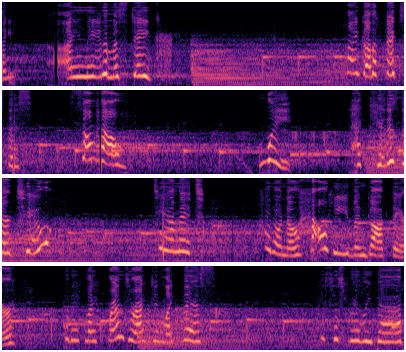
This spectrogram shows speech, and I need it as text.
I... I made a mistake. I gotta fix this. Somehow. Wait, that kid is there too? Damn it. I don't know how he even got there. But if my friends are acting like this, this is really bad.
